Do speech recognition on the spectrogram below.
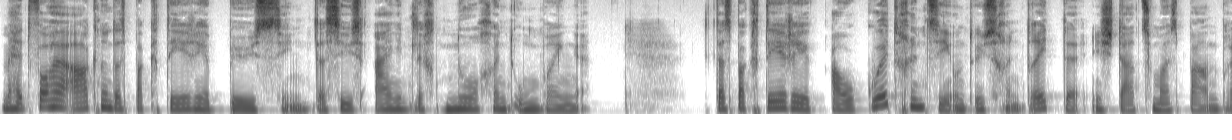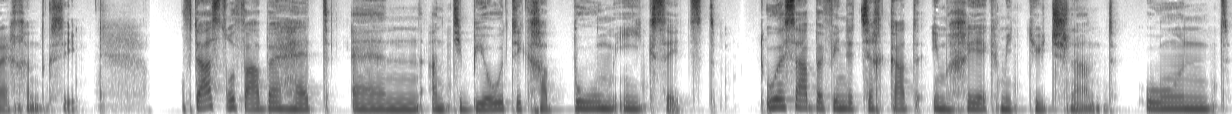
Man hat vorher angenommen, dass Bakterien böse sind, dass sie uns eigentlich nur umbringen können. Dass Bakterien auch gut sein können und uns retten können, ist damals bahnbrechend. Auf das darauf aber hat ein Antibiotika-Boom eingesetzt. Die USA befindet sich gerade im Krieg mit Deutschland und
